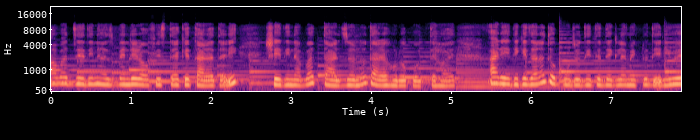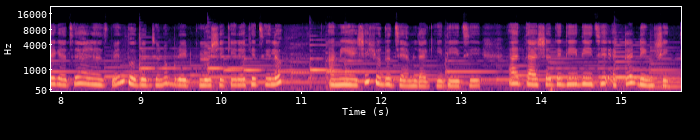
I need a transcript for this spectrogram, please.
আবার যেদিন হাজব্যান্ডের অফিস থাকে তাড়াতাড়ি, সেদিন আবার তার জন্য তাড়াহুড়ো করতে হয়। আর এদিকে জানো তো, পুজো দিতে দেখলাম একটু দেরি হয়ে গেছে, আর হাজব্যান্ড তোজোর জন্য ব্রেডগুলো সেঁকে রেখেছিল। আমি এসে শুধু জ্যাম লাগিয়ে দিয়েছি। আর তার সাথে দিয়ে দিয়েছি একটা ডিম সিদ্ধ।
